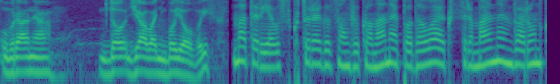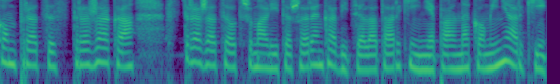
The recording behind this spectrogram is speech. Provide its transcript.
ubrania do działań bojowych. Materiał, z którego są wykonane, podoła ekstremalnym warunkom pracy strażaka. Strażacy otrzymali też rękawice, latarki i niepalne kominiarki.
